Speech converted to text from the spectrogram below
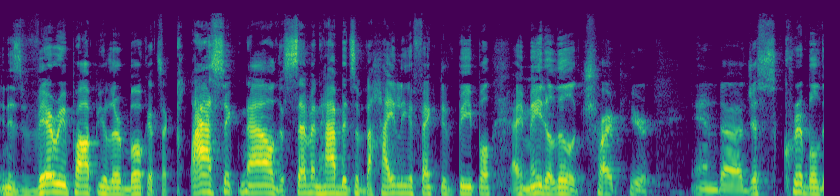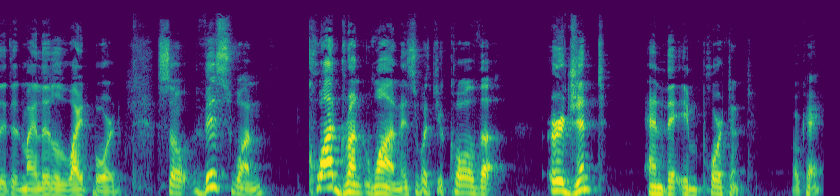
in his very popular book. It's a classic now, The Seven Habits of the Highly Effective People. I made a little chart here and uh, just scribbled it in my little whiteboard. So, this one, quadrant one, is what you call the urgent and the important. Okay?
